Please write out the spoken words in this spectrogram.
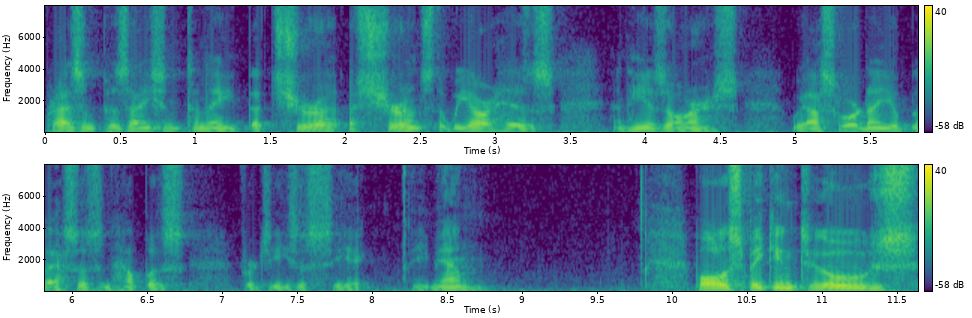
present possession tonight. That sure assurance that we are His and He is ours. We ask, Lord, now you bless us and help us for Jesus' sake. Amen. Paul is speaking to those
